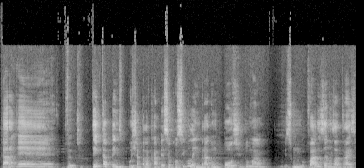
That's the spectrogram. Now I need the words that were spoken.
Cara, é... Tenta puxar pela cabeça. Eu consigo lembrar de um post de uma... Isso vários anos atrás.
